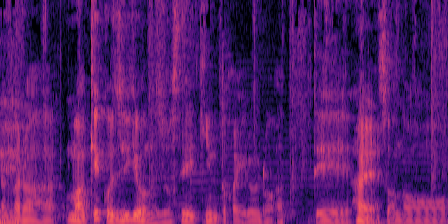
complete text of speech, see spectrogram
だか、ら、まあ結構事業の助成金とかいろいろあって、はいその、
